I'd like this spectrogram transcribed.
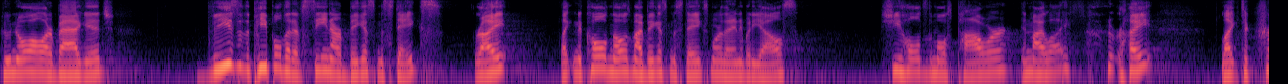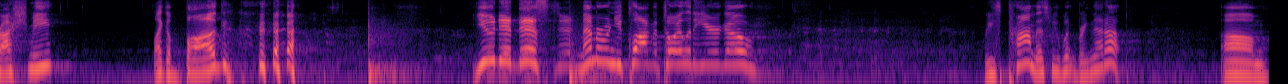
who know all our baggage. These are the people that have seen our biggest mistakes, right? Like Nicole knows my biggest mistakes more than anybody else. She holds the most power in my life, right? Like to crush me like a bug. you did this. Remember when you clogged the toilet a year ago? We promised we wouldn't bring that up. Um,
